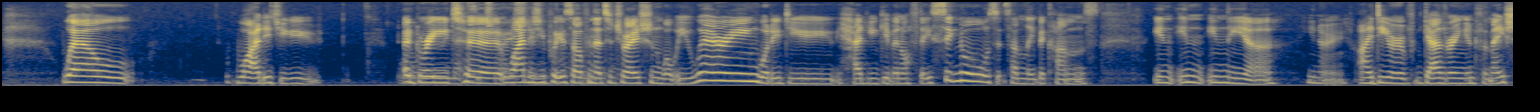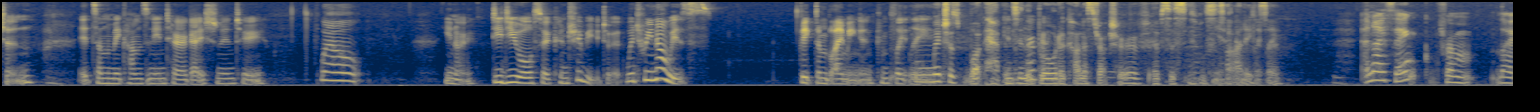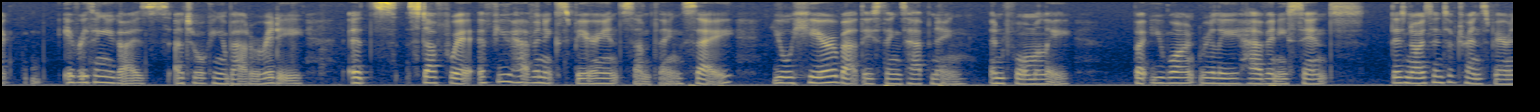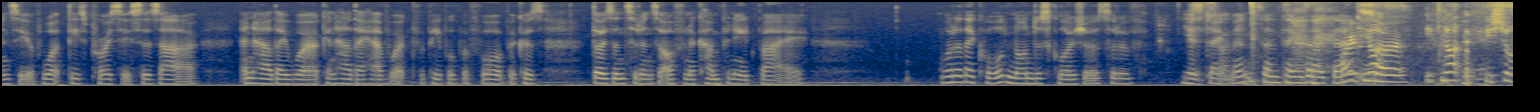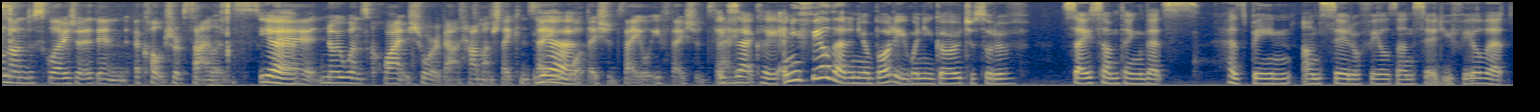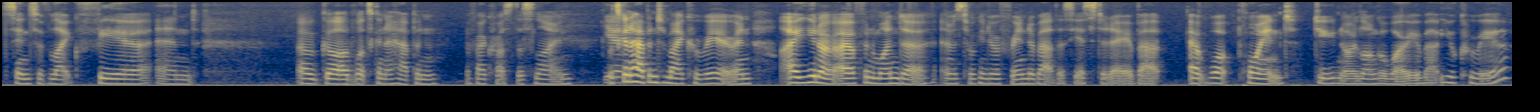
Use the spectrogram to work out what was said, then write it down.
well, why did you why agree you to why did you put yourself in that situation what were you wearing what did you had you given off these signals it suddenly becomes in in in the uh, you know idea of gathering information mm. it suddenly becomes an interrogation into well you know did you also contribute to it? Which we know is victim blaming and completely which is what happens in the broader kind of structure of, of civil society yeah, so. And I think from like everything you guys are talking about already, it's stuff where if you haven't experienced something, say, you'll hear about these things happening informally, but you won't really have any sense. There's no sense of transparency of what these processes are and how they work and how they have worked for people before because those incidents are often accompanied by what are they called? Non disclosure sort of yes, statements and things like that. or if not, if not yes. official non-disclosure, then a culture of silence. Yeah. Where no one's quite sure about how much they can say yeah. or what they should say or if they should say. Exactly. And you feel that in your body when you go to sort of say something that's has been unsaid or feels unsaid. You feel that sense of like fear and oh god, what's going to happen if I cross this line? yeah. what's going to happen to my career and i you know i often wonder and i was talking to a friend about this yesterday about at what point do you no longer worry about your career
